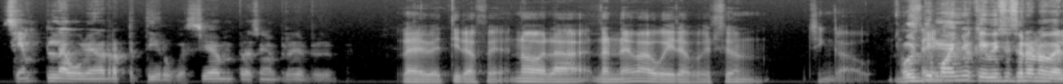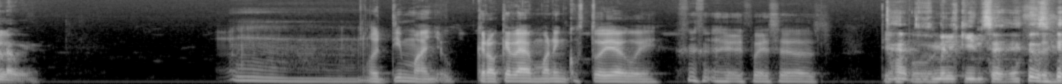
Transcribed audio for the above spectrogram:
Siempre la volvían a repetir, güey. Siempre, siempre, siempre, siempre. La de Betty la Fea. No, la, la nueva, güey, la versión chingado. No Último año que viste una novela, güey. Mm, último año. Creo que la de Amor en Custodia, güey. Fue ese tiempo. 2015. Sí.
